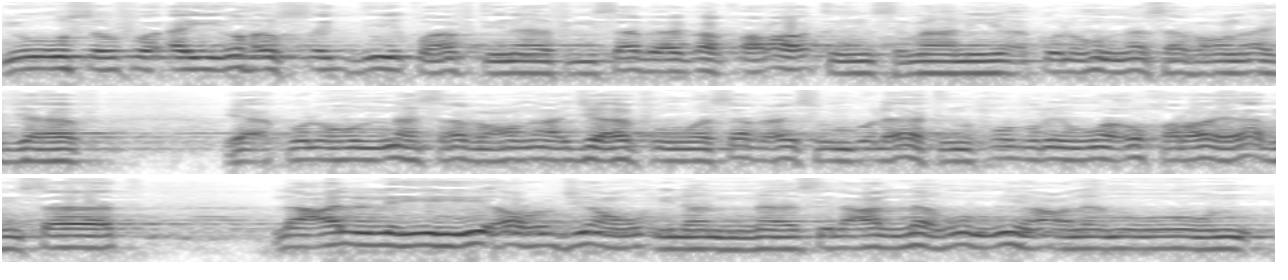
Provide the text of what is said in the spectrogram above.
يوسف أيها الصديق أفتنا في سبع بقرات سمان يأكلهن سبع أجاف يأكلهن سبع عجاف وسبع سنبلات خضر وأخرى يابسات. لعلي أرجع إلى الناس لعلهم يعلمون.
